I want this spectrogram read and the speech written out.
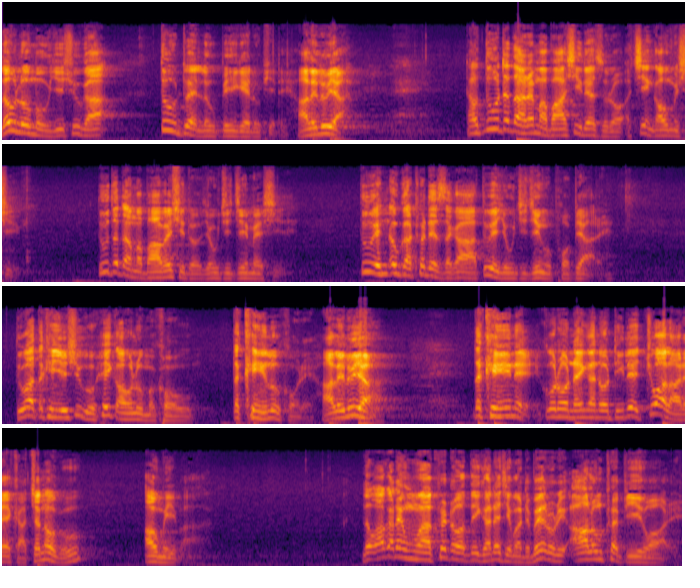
လှုပ်လို့မဟုတ်ယေရှုကသူ့အတွက်လှုပ်ပေးခဲ့လို့ဖြစ်တယ်။ဟာလေလုယာ။တော့သူ့တက်တာထဲမှာဘာရှိလဲဆိုတော့အကျင့်ကောင်းမရှိဘူး။သူ့တက်တာမှာဘာပဲရှိတော့ယုံကြည်ခြင်းပဲရှိတယ်။သူ့ရဲ့နှုတ်ကထွက်တဲ့စကားကသူ့ရဲ့ယုံကြည်ခြင်းကိုဖော်ပြတယ်။ तू ကသခင်ယေရှုကိုဟိတ်ကောင်လို့မခေါ်ဘူး။သခင်လို့ခေါ်တယ်။ဟာလေလုယာ။သခင်နဲ့ကိုရောနိုင်ငံတော်တည်လဲကြွလာတဲ့အခါကျွန်တော်ကိုအောက်မေ့ပါ။လောကတဲ့မှာခရစ်တော်သေခါတဲ့အချိန်မှာတပည့်တော်တွေအားလုံးထွက်ပြေးသွားတယ်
